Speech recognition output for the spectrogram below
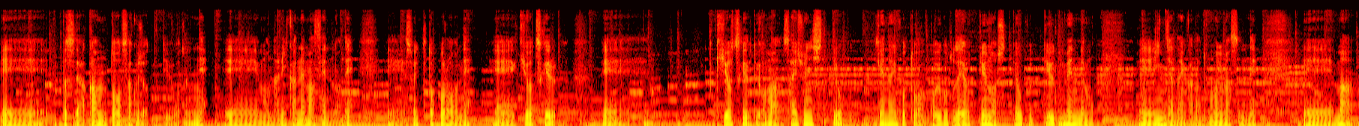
えー、一発でアカウント削除っていうことにね、えー、もうなりかねませんので、え、そういったところをね、え、気をつける、え、気をつけるというか、まあ、最初に知っておく、いけないことはこういうことだよっていうのを知っておくっていう面でも、え、いいんじゃないかなと思いますんで、え、まあ、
